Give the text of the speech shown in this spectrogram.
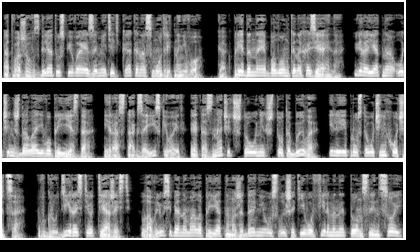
Отвожу взгляд, успевая заметить, как она смотрит на него, как преданная баллонка на хозяина. Вероятно, очень ждала его приезда. И раз так заискивает, это значит, что у них что-то было или ей просто очень хочется. В груди растет тяжесть. Ловлю себя на малоприятном ожидании услышать его фирменный тон с линцой,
